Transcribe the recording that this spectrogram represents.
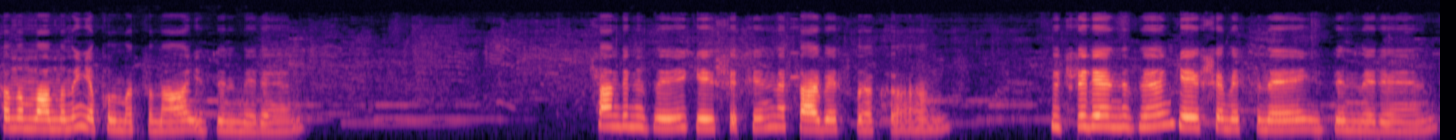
tanımlanmanın yapılmasına izin verin. Kendinizi gevşetin ve serbest bırakın. Hücrelerinizin gevşemesine izin verin.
